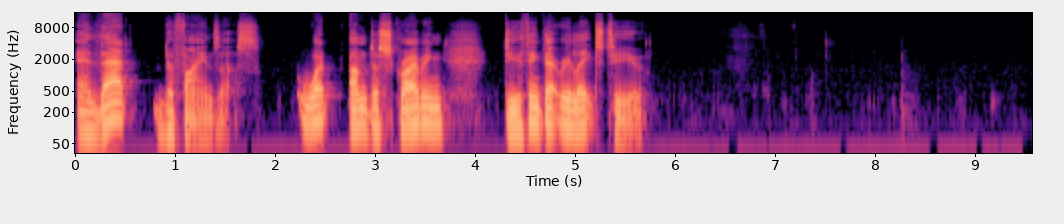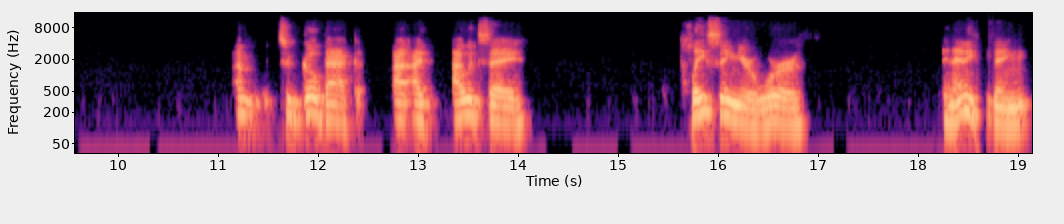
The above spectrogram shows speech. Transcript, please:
And that defines us. What I'm describing, do you think that relates to you? Um, to go back, I, I would say placing your worth in anything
